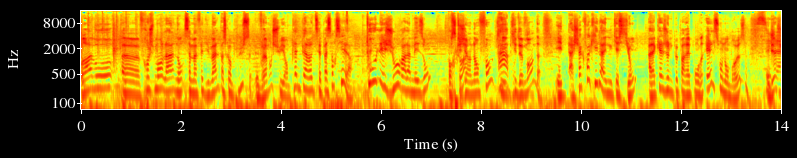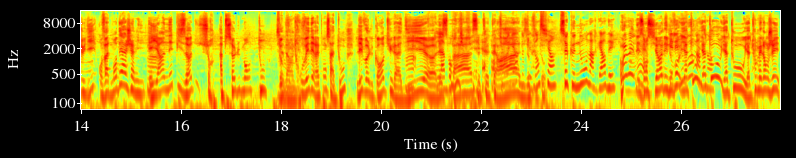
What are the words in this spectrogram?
Bravo. Euh, franchement, là, non, ça m'a fait du mal parce qu'en plus, vraiment, je suis en pleine période, c'est pas sorcier là. Tous les jours à la maison. Parce que j'ai un enfant qui, Ah, qui demande, et à chaque fois qu'il a une question à laquelle je ne peux pas répondre, et elles sont nombreuses, eh bien je lui dis, on va demander à Jamy. Et il y a un épisode sur absolument tout. Donc vous dingue. trouvez des réponses à tout. Les volcans, tu l'as dit, euh, La bombe l'espace, etc. Tu regardes donc les hôpitaux. anciens, ceux que nous on a regardés. Oui, oui, les anciens, les Il y a nouveaux, les il y a tout, il y a tout, il y a tout, il y a tout mélangé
